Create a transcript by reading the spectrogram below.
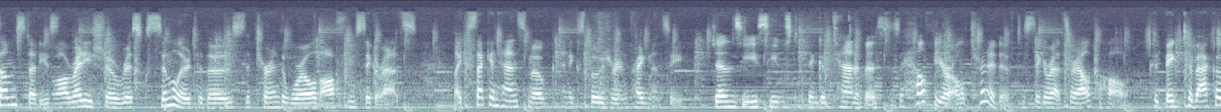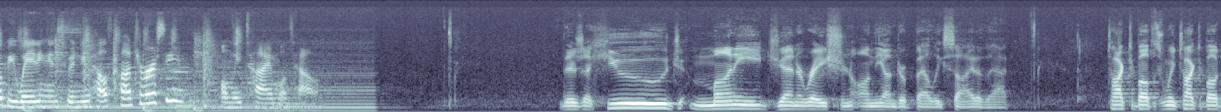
Some studies already show risks similar to those that turned the world off from cigarettes, like secondhand smoke and exposure in pregnancy. Gen Z seems to think of cannabis as a healthier alternative to cigarettes or alcohol. Could big tobacco be wading into a new health controversy? Only time will tell. There's a huge money generation on the underbelly side of that. Talked about this when we talked about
